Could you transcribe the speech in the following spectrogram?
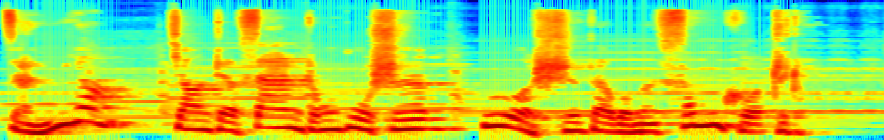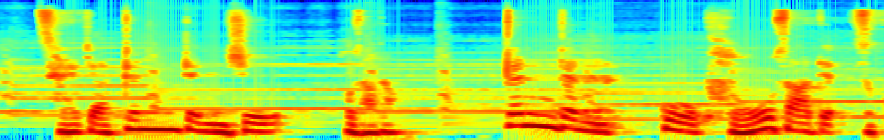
怎样将这三种布施落实在我们生活之中，才叫真正修菩萨道？真正过菩萨的生活，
